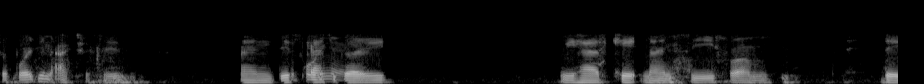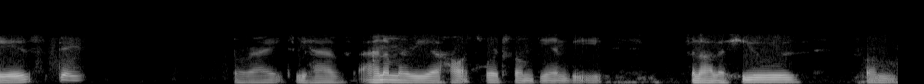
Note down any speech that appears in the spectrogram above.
supporting actresses, and this Supporting category we have Kate Mansi from Days. Dave. All right, we have Anna Maria Horsford from BNB, Finola Hughes from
